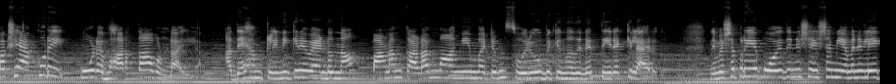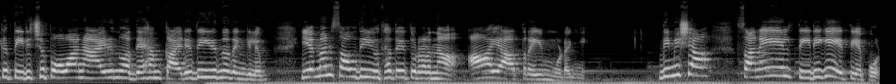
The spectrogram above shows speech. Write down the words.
പക്ഷെ അക്കുറി കൂടെ ഭർത്താവ് ഉണ്ടായില്ല അദ്ദേഹം ക്ലിനിക്കിന് വേണ്ടുന്ന പണം കടം വാങ്ങിയും മറ്റും സ്വരൂപിക്കുന്നതിന്റെ തിരക്കിലായിരുന്നു. നിമിഷപ്രിയ പോയതിനു ശേഷം യമനിലേക്ക് തിരിച്ചു പോവാനായിരുന്നു അദ്ദേഹം കരുതിയിരുന്നതെങ്കിലും യമൻ സൗദി യുദ്ധത്തെ തുടർന്ന് ആ യാത്രയും മുടങ്ങി. നിമിഷ സനയയിൽ തിരികെ എത്തിയപ്പോൾ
